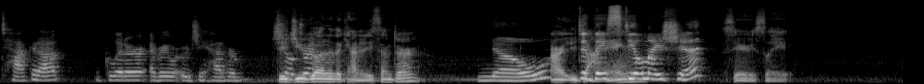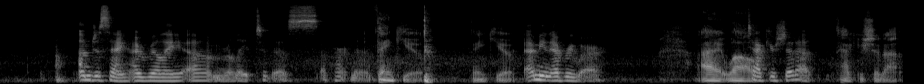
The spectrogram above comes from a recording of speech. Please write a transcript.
tack it up, glitter everywhere when she had her. did you go to the Kennedy Center No. Aren't you Did they steal my shit? seriously I'm just saying, I really um, relate to this apartment. thank you thank you I mean, everywhere. I well Tack your shit up. tack your shit up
